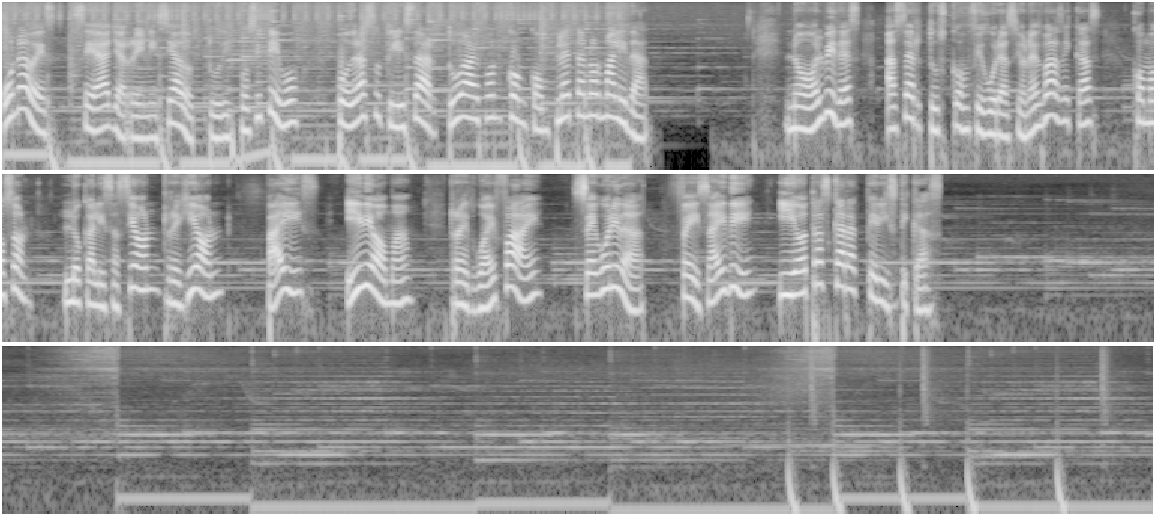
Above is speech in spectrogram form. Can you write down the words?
Una vez se haya reiniciado tu dispositivo, podrás utilizar tu iPhone con completa normalidad. No olvides hacer tus configuraciones básicas como son localización, región, país, idioma, red Wi-Fi, seguridad, Face ID y otras características.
